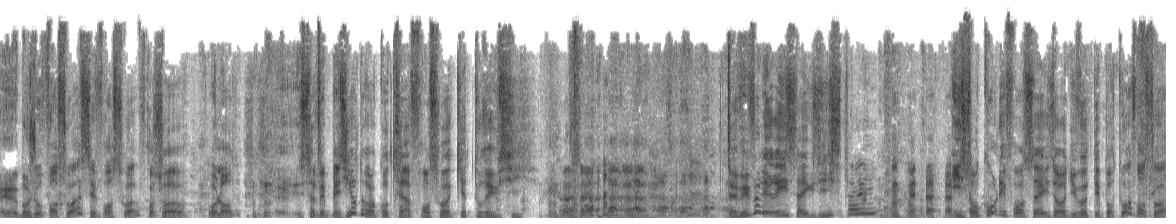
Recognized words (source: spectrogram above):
Euh, bonjour François, c'est François, François Hollande. Euh, ça fait plaisir de rencontrer un François qui a tout réussi. T'as vu Valérie, ça existe. Ils sont cons les Français, ils auraient dû voter pour toi François.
